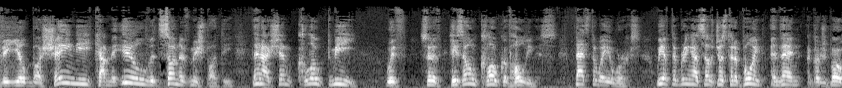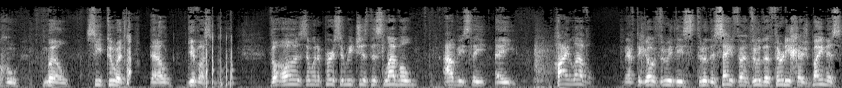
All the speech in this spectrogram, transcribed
the V'yilbasheni kameil with son of mishpati. Then Hashem cloaked me with sort of His own cloak of holiness. That's the way it works. We have to bring ourselves just to the point, and then Hakadosh Baruch Hu will see to it that He'll give us. The oz, and when a person reaches this level, obviously a high level, we have to go through these through the sefer and through the thirty cheshbainis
